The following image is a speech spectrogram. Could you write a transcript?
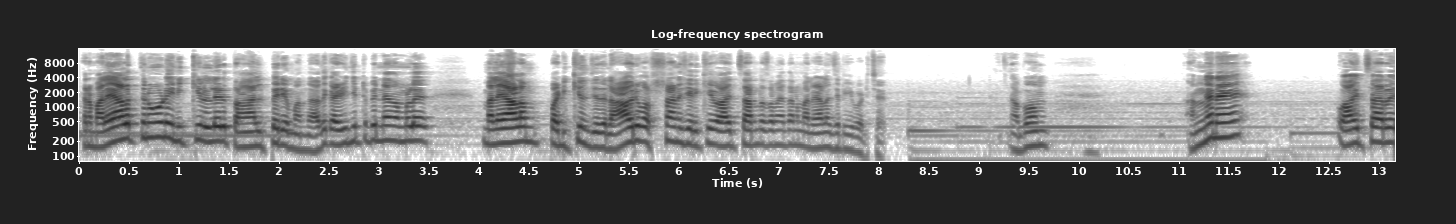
കാരണം മലയാളത്തിനോട് എനിക്കുള്ളൊരു താല്പര്യം വന്നത്. അത് കഴിഞ്ഞിട്ട് പിന്നെ നമ്മൾ മലയാളം പഠിക്കുകയും ചെയ്തില്ല. ആ ഒരു വർഷമാണ് ശരിക്കും വായിച്ചാറിന്റെ സമയത്താണ് മലയാളം ശരിക്കും പഠിച്ചത്. അപ്പം അങ്ങനെ വായിച്ചാറ്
